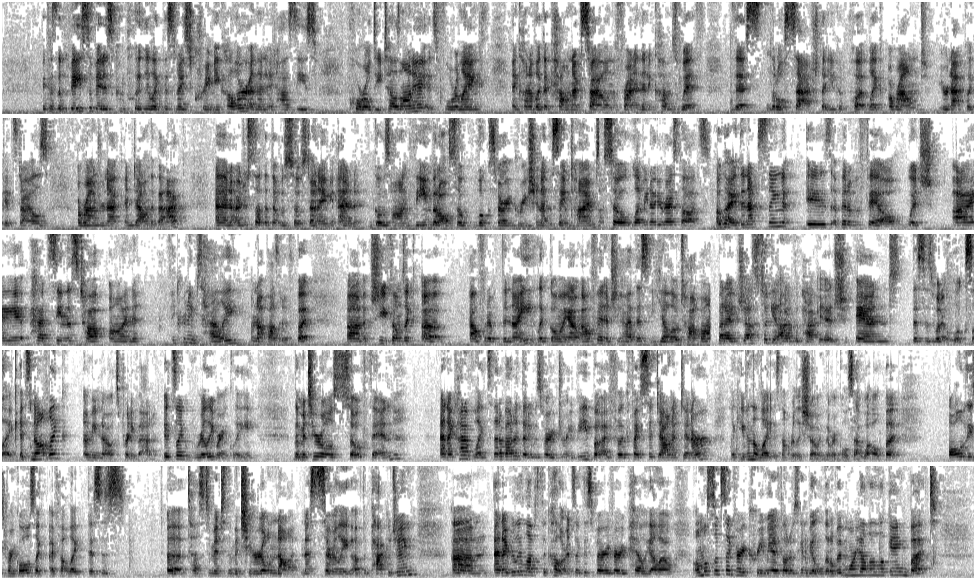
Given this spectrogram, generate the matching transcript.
Because the base of it is completely like this nice creamy color and then it has these coral details on it. It's floor length and kind of like a cowl neck style in the front. And then it comes with this little sash that you could put like around your neck, like it styles around your neck and down the back. And I just thought that that was so stunning and goes on theme, but also looks very Grecian at the same time. So let me know your guys' thoughts. Okay, the next thing is a bit of a fail, which I had seen this top on, I think her name's Hallie. I'm not positive, but um, she filmed like a outfit of the night, like going out outfit, and she had this yellow top on. But I just took it out of the package and this is what it looks like. It's not like, I mean, no, it's pretty bad. It's like really wrinkly. The material is so thin and I kind of liked that about it, that it was very drapey, but I feel like if I sit down at dinner, like even the light is not really showing the wrinkles that well, but all of these wrinkles, like I felt like this is a testament to the material, not necessarily of the packaging. Um, and I really loved the color. It's like this very, very pale yellow. Almost looks like very creamy. I thought it was going to be a little bit more yellow looking, but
